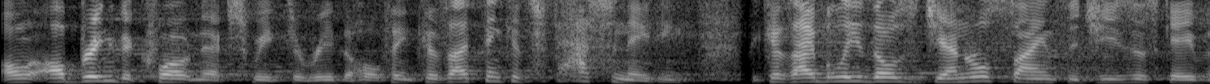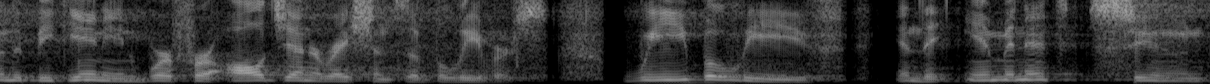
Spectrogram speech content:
I'll, I'll bring the quote next week to read the whole thing because I think it's fascinating. Because I believe those general signs that Jesus gave in the beginning were for all generations of believers. We believe in the imminent, soon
